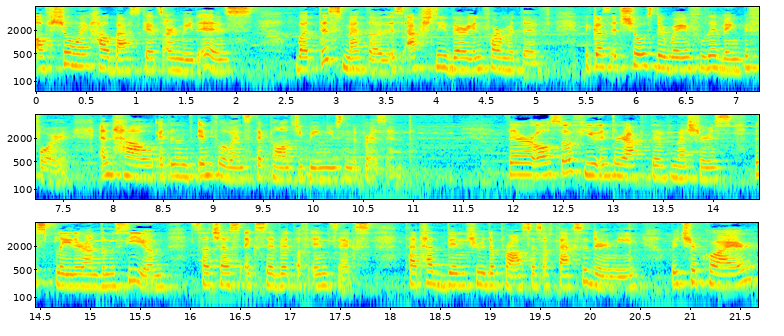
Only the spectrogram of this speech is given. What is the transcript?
of showing how baskets are made is, but this method is actually very informative because it shows their way of living before and how it influenced technology being used in the present. There are also a few interactive measures displayed around the museum, such as exhibit of insects that had been through the process of taxidermy, which require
